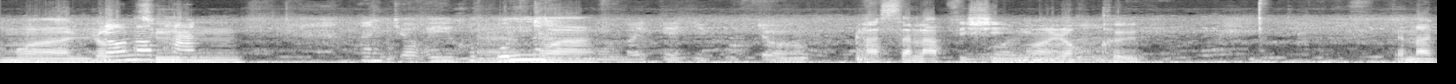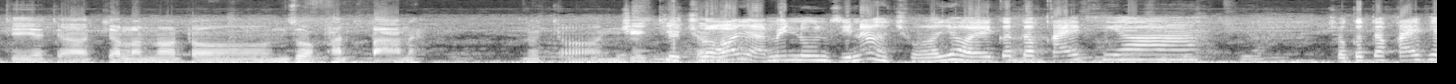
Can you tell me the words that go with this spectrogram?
mua Rau xương. anh cho không à, bún nữa mua hạt salad tí xì mua rau khử cho nó chị cho cho là nó cho do phản bà này nó cho dễ chi cho nó. là menu gì nè chó rồi cái tao cái thì cho cái tao cái thì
